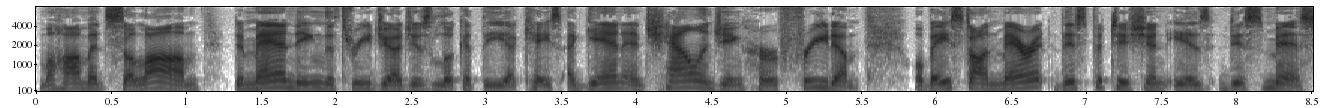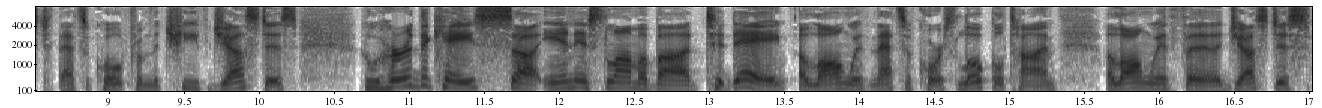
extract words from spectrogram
Muhammad Salam, demanding the three judges look at the uh, case again and challenging her freedom. Well, based on merit, this petition is dismissed. That's a quote from the Chief Justice, who heard the case uh, in Islamabad today, along with, and that's of course local time, along with uh, Justice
